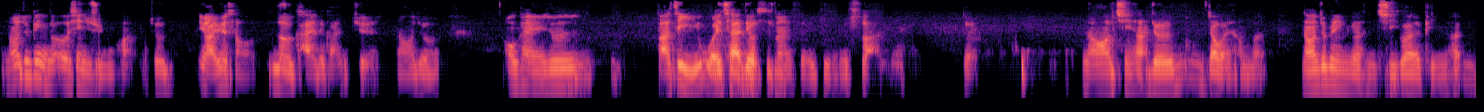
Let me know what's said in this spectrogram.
然后就变成一个恶性循环，就越来越少乐开的感觉，然后就 OK，就是把自己维持在六十分的水准就算了。对，然后其他就交给他们，然后就变成一个很奇怪的平衡。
